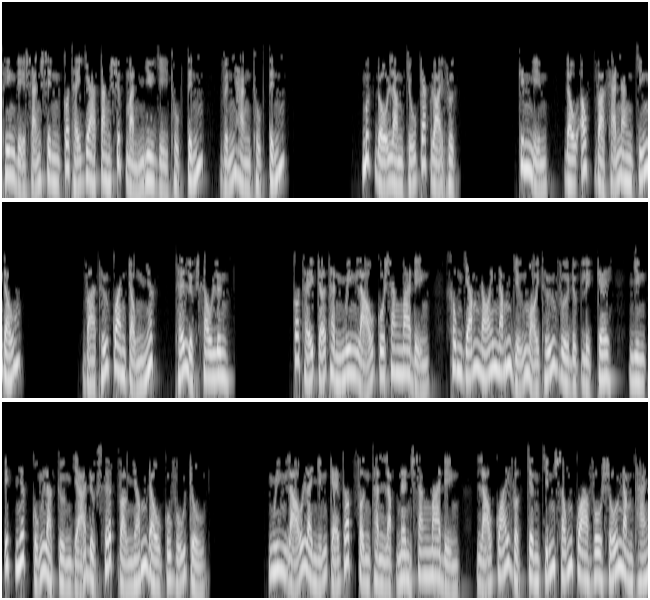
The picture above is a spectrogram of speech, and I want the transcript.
thiên địa sản sinh có thể gia tăng sức mạnh như dị thuộc tính, vĩnh hằng thuộc tính. Mức độ làm chủ các loại vực. Kinh nghiệm, đầu óc và khả năng chiến đấu. Và thứ quan trọng nhất, thế lực sau lưng. Có thể trở thành nguyên lão của sang ma điện, không dám nói nắm giữ mọi thứ vừa được liệt kê, nhưng ít nhất cũng là cường giả được xếp vào nhóm đầu của vũ trụ. Nguyên lão là những kẻ góp phần thành lập nên sang ma điện, lão quái vật chân chính sống qua vô số năm tháng,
